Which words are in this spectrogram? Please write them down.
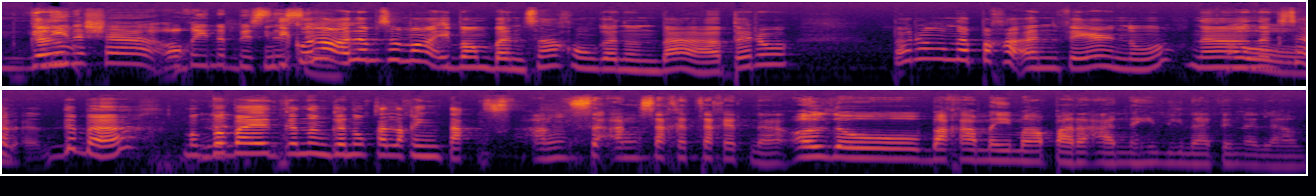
Hindi na siya okay na business Hindi ko eh. lang alam sa mga ibang bansa kung ganun ba, pero parang napaka-unfair, no? Na Oo. nagsara, 'di ba? Magbabayad ka ng ganung kalaking tax. Ang, sa, ang sakit-sakit na. Although, baka may mga paraan na hindi natin alam.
